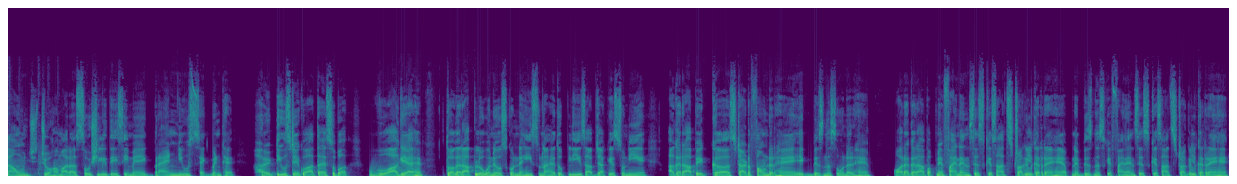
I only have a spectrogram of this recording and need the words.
लाउंज जो हमारा सोशली देसी में एक ब्रांड न्यूज़ सेगमेंट है हर ट्यूसडे को आता है सुबह, वो आ गया है। तो अगर आप लोगों ने उसको नहीं सुना है तो प्लीज़ आप जाके सुनिए। अगर आप एक स्टार्टअप फाउंडर हैं, एक बिज़नेस ओनर हैं और अगर आप अपने फाइनेंसिस के साथ स्ट्रगल कर रहे हैं, अपने बिज़नेस के फाइनेंसिस के साथ स्ट्रगल कर रहे हैं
